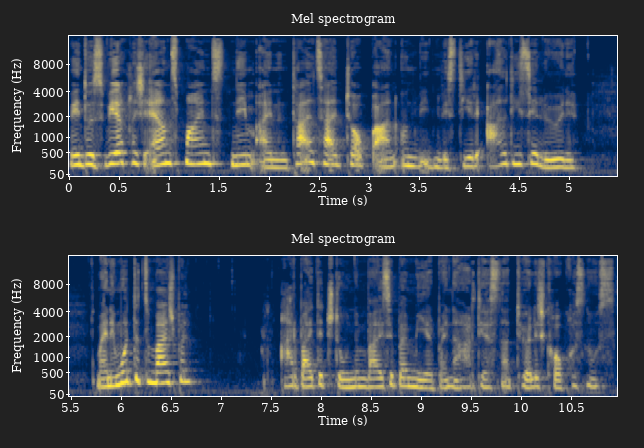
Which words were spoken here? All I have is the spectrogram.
Wenn du es wirklich ernst meinst, nimm einen Teilzeitjob an und investiere all diese Löhne. Meine Mutter zum Beispiel, arbeitet stundenweise bei mir, bei Nardias natürlich Kokosnuss.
